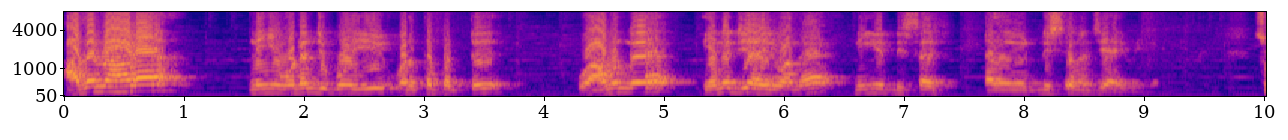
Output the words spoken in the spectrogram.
அதனால நீங்க உடஞ்சு போய் வருத்தப்பட்டு அவங்க எனர்ஜி ஆயிடுவாங்க நீங்க டிஸ்சார்ஜ் அது டிஸ்எனர்ஜி ஆயிடுவீங்க ஸோ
